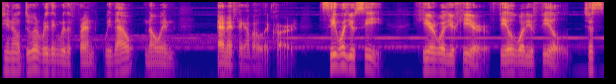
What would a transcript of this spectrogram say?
you know, do a reading with a friend without knowing anything about the card. See what you see, hear what you hear, feel what you feel. Just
